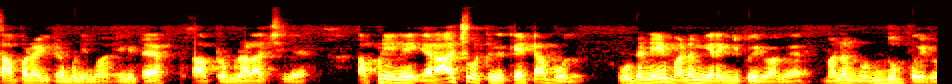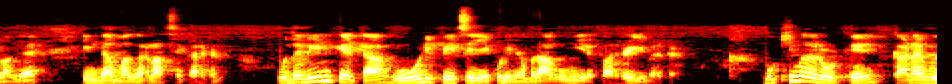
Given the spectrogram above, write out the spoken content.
சாப்பாடு வாங்கிட்டு முடியுமா? என்கிட்ட சாப்பிட ரொம்ப நாள் ஆச்சுங்க அப்படின்னு யாராச்சும் ஒருத்தங்க கேட்டா போதும். உடனே மனம் இறங்கி போயிடுவாங்க. மனம் நொந்தும் போயிடுவாங்க. இந்த மகர ராசிக்காரர்கள். உதவின்னு கேட்டா ஓடி போய் செய்யக்கூடிய நபராகவும் இருப்பார்கள் இவர்கள். முக்கியமா இவர்களுக்கு கனவு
